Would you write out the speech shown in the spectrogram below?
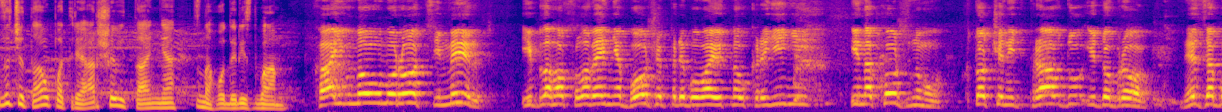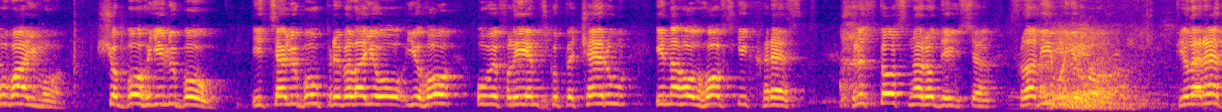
зачитав патріарша вітання з нагоди Різдва. Хай в новому році мир і благословення Боже перебувають на Україні і на кожному, хто чинить правду і добро. Не забуваймо, що Бог є любов, і ця любов привела його, у Вифлеємську печеру і на Голговський хрест. Христос народився, славімо Його! Філарет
